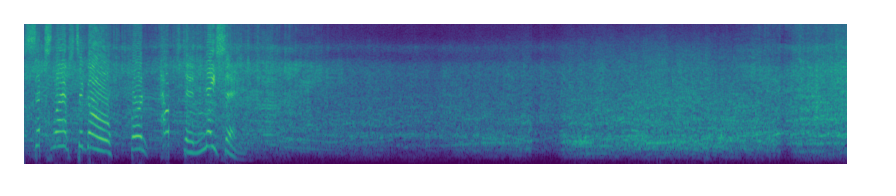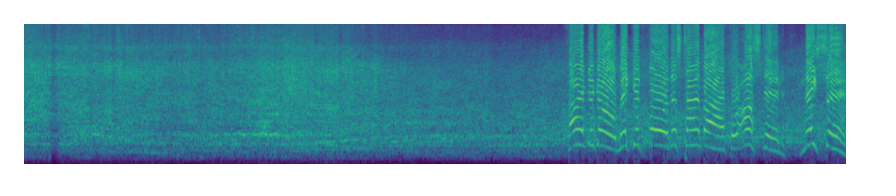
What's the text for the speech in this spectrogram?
Six laps to go for Austin Nason. To go. Make it four this time by for Austin Nason.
